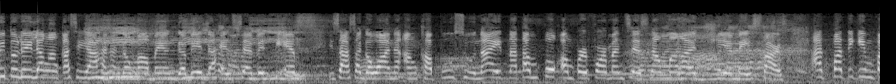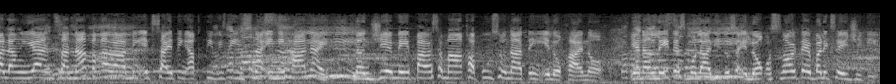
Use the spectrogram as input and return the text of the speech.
tuloy-tuloy lang ang kasiyahan hanggang mamayang gabi dahil 7pm isasagawa na ang Kapuso Night na tampok ang performances ng mga GMA stars. At patikim pa lang yan sa napakaraming exciting activities na inihanay ng GMA para sa mga kapuso nating Ilocano. Yan ang latest mula dito sa Ilocos Norte. Balik sa Jiggy.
